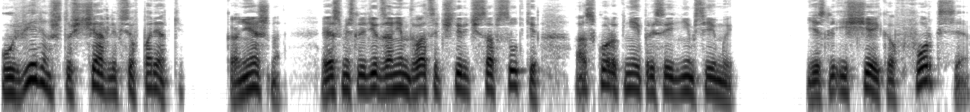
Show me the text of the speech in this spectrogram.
Уверен, что с Чарли все в порядке? Конечно. Эсми следит за ним 24 часа в сутки, а скоро к ней присоединимся и мы. Если ищейка в Форксе,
